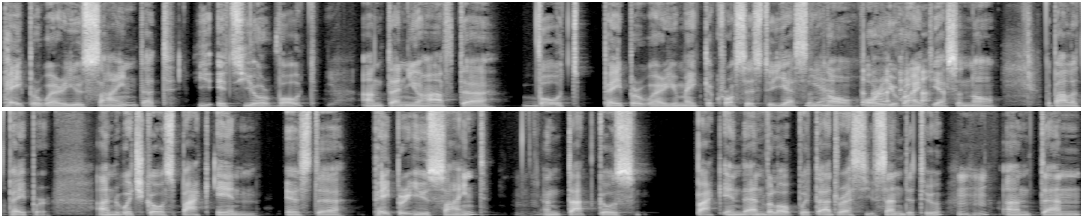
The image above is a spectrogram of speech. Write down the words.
paper where you sign that it's your vote, and then you have the vote paper where you make the crosses to yes and Yeah, no, or you write yes and no, the ballot paper, and which goes back in is the paper you signed, Mm-hmm. and that goes back in the envelope with the address you send it to, Mm-hmm. and then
